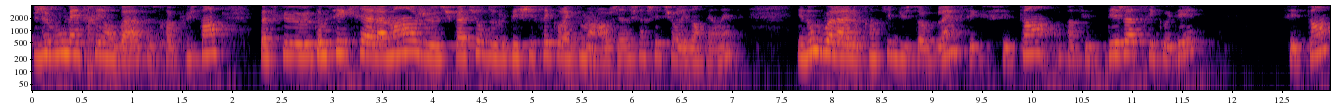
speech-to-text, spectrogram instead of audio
Je vous mettrai en bas, ce sera plus simple. Parce que comme c'est écrit à la main, je suis pas sûre de déchiffrer correctement. Alors j'irai chercher sur les internets. Et donc voilà, le principe du sock blank, c'est que c'est teint, enfin c'est déjà tricoté, c'est teint,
